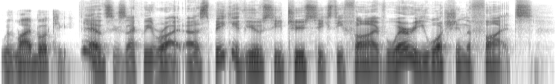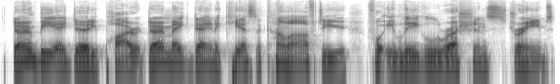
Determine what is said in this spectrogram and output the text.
with my bookie. Yeah, that's exactly right. Uh, speaking of UFC 265, where are you watching the fights? Don't be a dirty pirate. Don't make Dana Chiesa come after you for illegal Russian streams.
